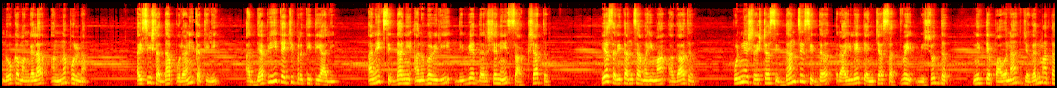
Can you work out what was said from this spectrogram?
लोकमंगला अन्नपूर्णा. ऐसी श्रद्धा पुराणी कथिली अद्यापही त्याची प्रतीती आली. अनेक सिद्धांनी अनुभविली दिव्य दर्शने साक्षात. या सरितांचा महिमा अगाध. पुण्यश्रेष्ठ सिद्धांचे सिद्ध राहिले त्यांच्या सत्वे विशुद्ध. नित्य पावना जगन्माता.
